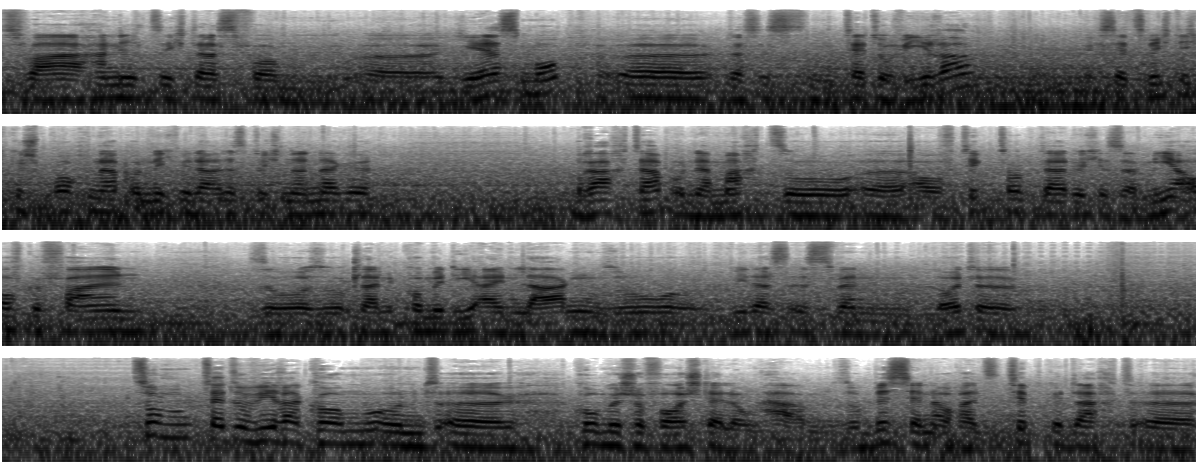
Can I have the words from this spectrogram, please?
Und zwar handelt sich das vom äh, Yes Mob. Äh, das ist ein Tätowierer, wenn ich es jetzt richtig gesprochen habe und nicht wieder alles durcheinander gebracht habe. Und er macht so äh, auf TikTok, dadurch ist er mir aufgefallen, so, so kleine Comedy-Einlagen, so wie das ist, wenn Leute zum Tätowierer kommen und äh, komische Vorstellungen haben. So ein bisschen auch als Tipp gedacht, äh,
